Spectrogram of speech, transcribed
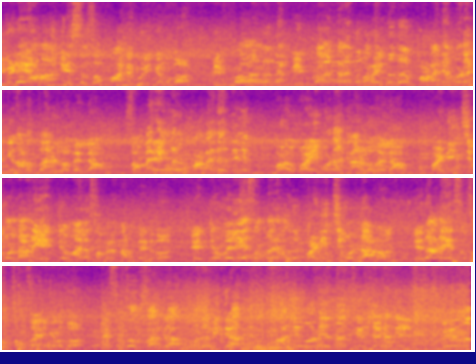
ഇവിടെയാണ് എസ് എസ് എഫ് മാറ്റം കുറിക്കുന്നത്. വിപ്ലവങ്ങൾ വിപ്ലവങ്ങൾ എന്ന് പറയുന്നത് പഠനം മുടക്കി നടത്താനുള്ളതല്ല. സമരങ്ങൾ പഠനത്തിന് വഴിമുടക്കാനുള്ളതല്ല. പഠിച്ചുകൊണ്ടാണ് ഏറ്റവും നല്ല സമരം നടത്തേണ്ടത്. ഏറ്റവും വലിയ സമരം അത് പഠിച്ചുകൊണ്ടാണ്. ഏതാണ് എസ് എസ് എഫ് സംസാരിക്കുന്നത്. എസ് എസ് എഫ് സർഗാത്മക വിദ്യാർത്ഥികൾ സാധ്യമാണ് എന്ന ശീർഷകത്തിൽ വരുന്ന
